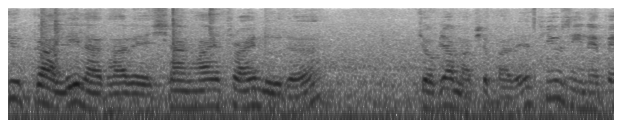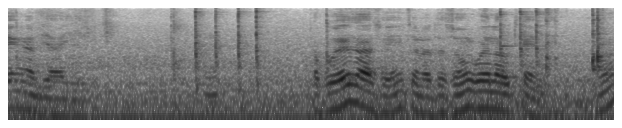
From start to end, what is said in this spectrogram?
ကျုကလေးလာထားတဲ့ Shanghai Fried Noodle ကြော်ပြမှာဖြစ်ပါတယ် Fuse နဲ့ပဲငံပြာကြီးတပွဲစားဆိုရင်ကျွန်တော်တစ်စုံခွဲလောက်ထည့်မယ်နော်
